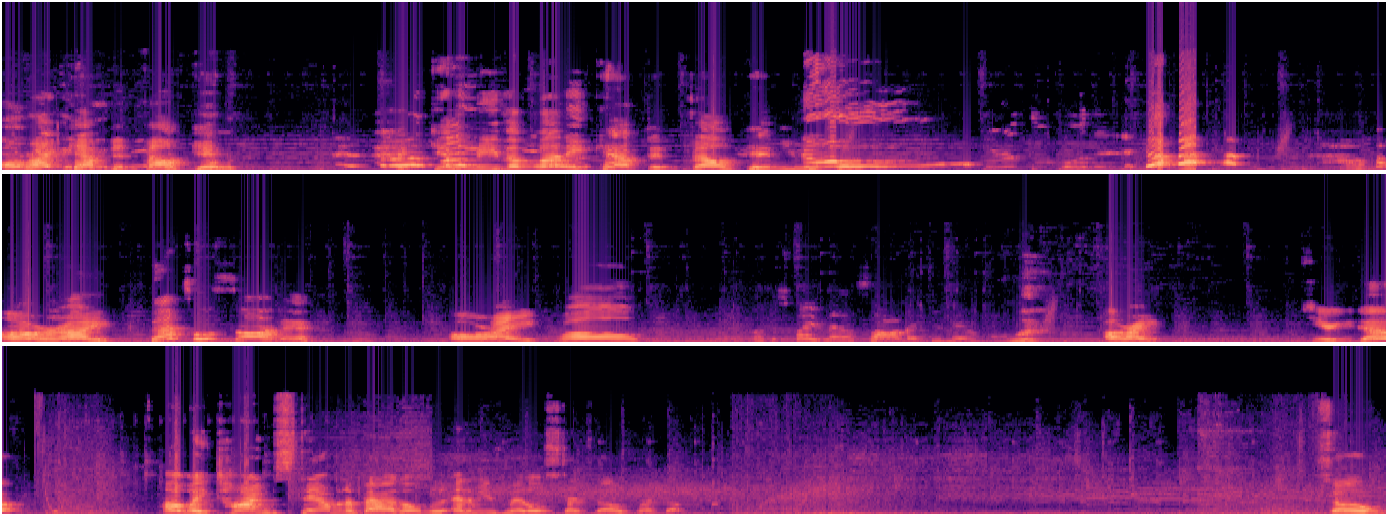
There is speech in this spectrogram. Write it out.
All right, Captain Falcon. Give me the money, Captain Falcon. You. No, it's funny. Alright. Metal Sonic. Alright. Well, Let's fight Metal Sonic and then. alright. Here you go. Oh, wait. Timed stamina battle. The enemy's metal starts battle right up. So,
